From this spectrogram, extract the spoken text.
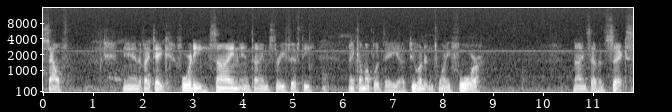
south. And if I take 40 sine and times 350 I come up with a uh, 224 976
